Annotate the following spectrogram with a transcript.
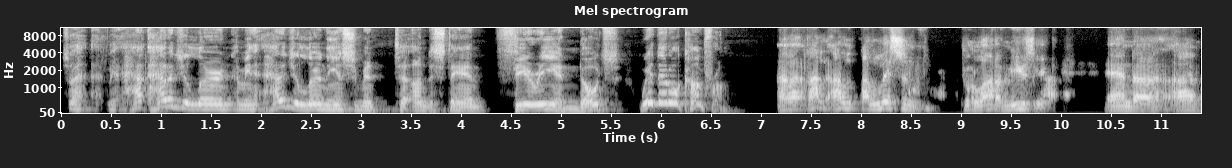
So, how, how did you learn? I mean, how did you learn the instrument to understand theory and notes? Where'd that all come from? I, I, I listened to a lot of music, and uh, I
